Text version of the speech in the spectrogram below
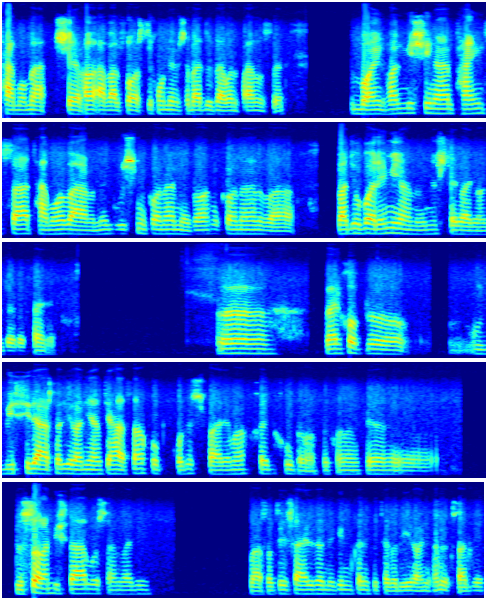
تمام شعرها اول فارسی خونده میشه بعد دو زبان فرانسه. با این حال میشینن پنج ساعت تمام برنامه گوش می‌کنن نگاه می‌کنن و و دوباره میان خیلی برای من جالبتره ولی خب 20 درصد ایرانی هم که هستن خب خودش برای من خیلی خوبه. من فکر کنم که دوست دارم بیشتر باشن ولی توی شهری زندگی می‌کنیم که تعداد ایرانی هم نسبت به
